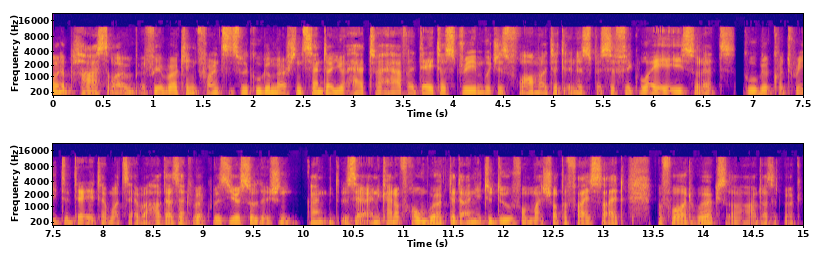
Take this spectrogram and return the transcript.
in the past, or if we're working, for instance, with Google Merchant Center, you had to have a data stream which is formatted in a specific way so that Google could read the data whatever. How does that work with your solution? Is there any kind of homework that I need to do from my Shopify site before it works, or how does it work?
